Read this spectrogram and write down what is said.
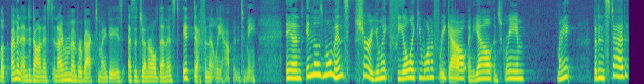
Look, I'm an endodontist and I remember back to my days as a general dentist, it definitely happened to me. And in those moments, sure, you might feel like you want to freak out and yell and scream, right? But instead,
